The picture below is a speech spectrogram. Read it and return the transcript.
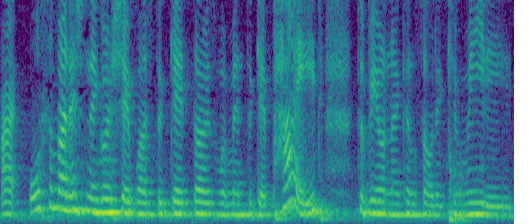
I also managed to negotiate was to get those women to get paid to be on a consulting committee.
